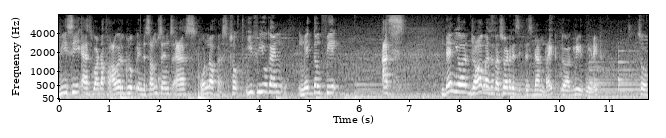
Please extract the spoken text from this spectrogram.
we see as part of our group in the some sense as one of us. So if you can make them feel us, then your job as a persuader is, is done, right? You agree with me, right? So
